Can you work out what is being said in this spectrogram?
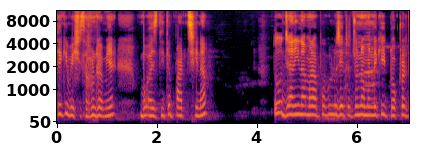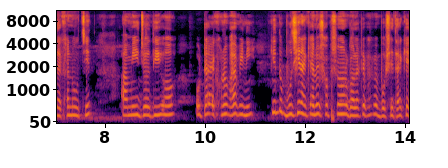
থেকে বেশি সাউন্ড আমি আর ভয়েস দিতে পারছি না। তো জানি না আমার আপু বলল যে এটার জন্য আমার নাকি ডক্টর দেখানো উচিত। আমি যদিও ওটা এখনও ভাবিনি, কিন্তু বুঝি না কেন সবসময় আমার গলাটা ভাবে বসে থাকে।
